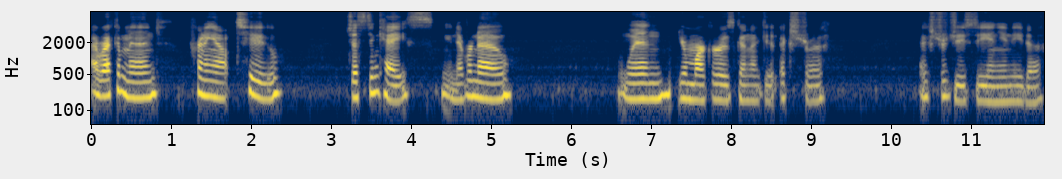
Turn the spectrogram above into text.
I recommend printing out two just in case. You never know when your marker is going to get extra extra juicy and you need a,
